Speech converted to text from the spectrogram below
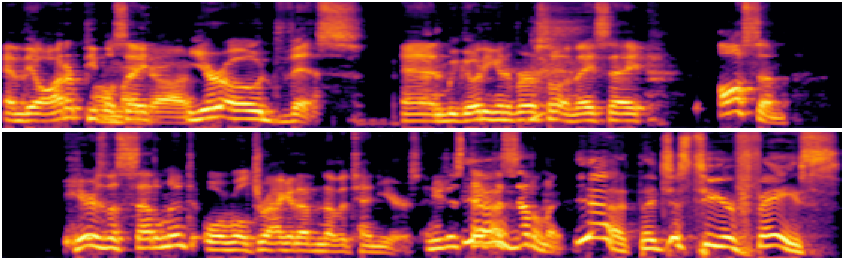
and the audit people oh, say God. you're owed this and we go to Universal and they say, "Awesome, here's the settlement, or we'll drag it out another ten years," and you just take yeah, the settlement. Yeah, they just to your face.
